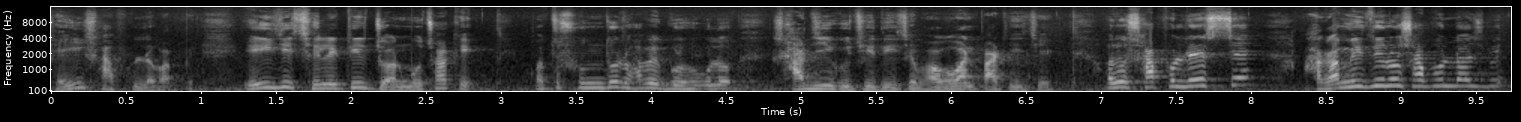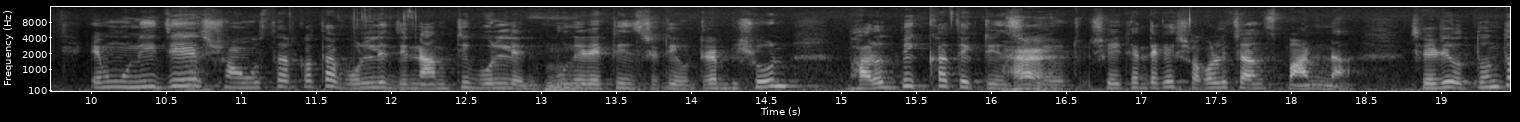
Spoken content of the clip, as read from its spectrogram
সেই সাফল্য পাবে। এই যে ছেলেটির জন্মছকে কত সুন্দরভাবে গ্রহগুলো সাজিয়ে গুছিয়ে দিয়েছে ভগবান পাঠিয়েছে। অত সাফল্য এসছে আগামী দিনেও সাফল্য আসবে। এবং উনি যে সংস্থার কথা বললেন যে নামটি বললেন পুনের একটি ইনস্টিটিউট এটা ভীষণ ভারত বিখ্যাত একটি হ্যাঁ। ইনস্টিটিউট সেইখান থেকে সকলে চান্স পান না। ছেলেটি অত্যন্ত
